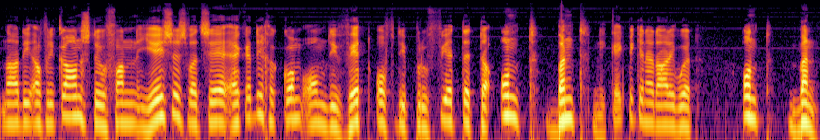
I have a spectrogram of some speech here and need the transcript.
na die Afrikaans toe van Jezus wat sê, ek het nie gekom om die wet of die profete te ontbind nie. Kijk bykie na daar die woord, ontbind.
